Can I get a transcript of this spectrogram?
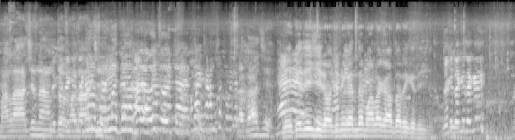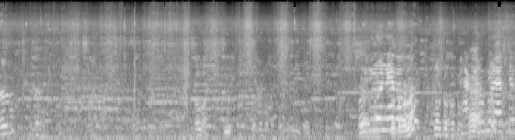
মালা আছে না আনতে মালা না, আছে। মালা গা- আলা ওই তো ওই তো টাকা আছে? রেখে দিয়েছি রজনীগন্ধা মালা গাঁদা রেখে দিয়েছি। দেখি দেখি দেখি। ওইগুলো নেব। ঢাকার উপরে আছে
